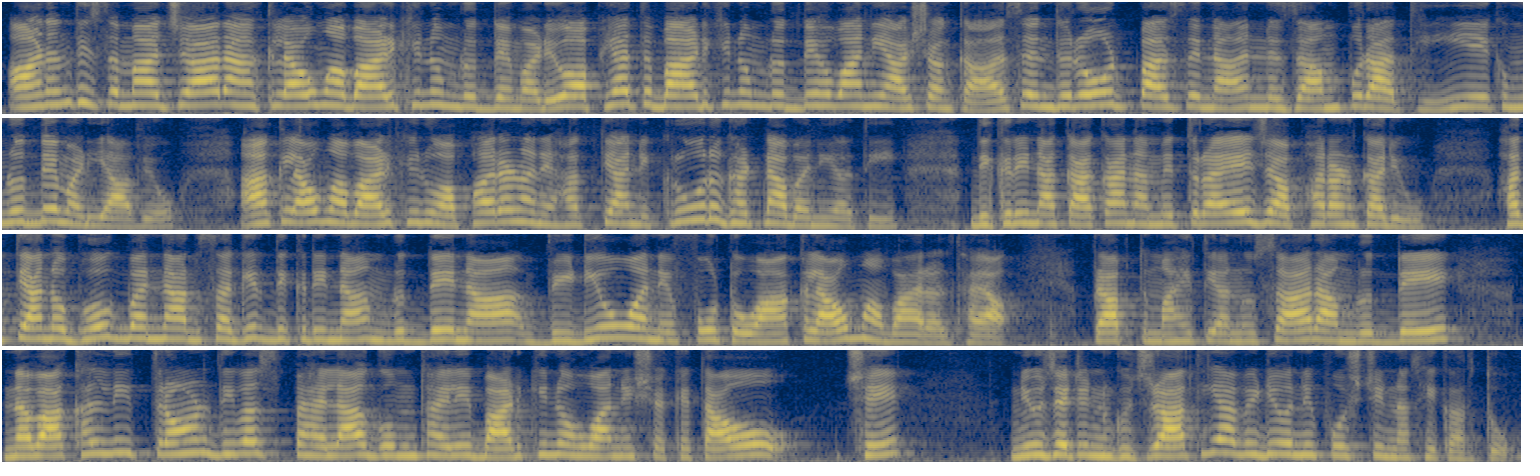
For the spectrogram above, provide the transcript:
આણંદથી સમાચાર, આંકલાઉમાં બાળકીનો મૃતદેહ મળ્યો. અફ્યાત બાળકીનો મૃતદેહ હોવાની આશંકા. સિંધ રોડ પાસેના નિઝામપુરાથી એક મૃતદેહ મળી આવ્યો. આંકલાઉમાં બાળકીનું અપહરણ અને હત્યાની ક્રૂર ઘટના બની હતી. દીકરીના કાકાના મિત્રએ જ અપહરણ કર્યું. હત્યાનો ભોગ બનનાર સગીર દીકરીના મૃતદેહના વીડિયો અને ફોટો આંકલાઉમાં વાયરલ થયા. પ્રાપ્ત માહિતી અનુસાર, આ મૃતદેહ નવાખલની ત્રણ દિવસ પહેલા ગુમ થયેલી બાળકીનો હોવાની શક્યતાઓ છે. ન્યૂઝ એટીન ગુજરાતી આ વિડીયોની પુષ્ટિ નથી કરતું.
